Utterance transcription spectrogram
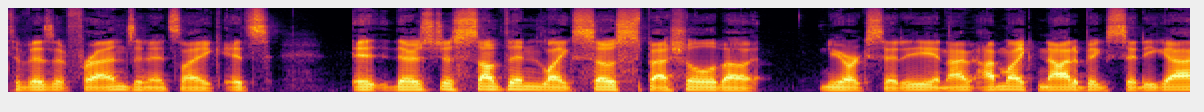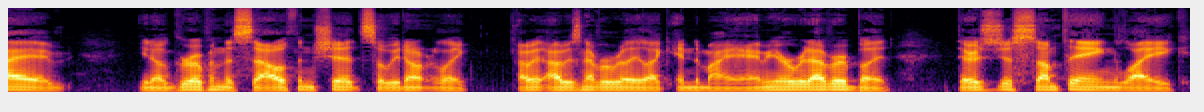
to visit friends, and it's like it's it. There's just something like so special about New York City, and I'm I'm like not a big city guy. I, you know, grew up in the South and shit, so we don't like. I, I was never really like into Miami or whatever, but there's just something like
